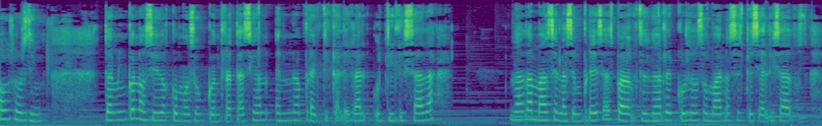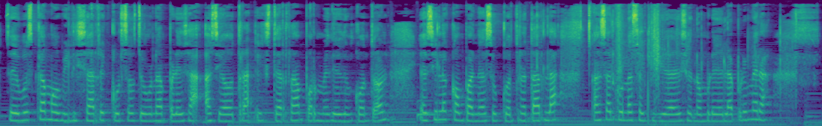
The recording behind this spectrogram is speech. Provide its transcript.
Outsourcing, también conocido como subcontratación en una práctica legal utilizada nada más en las empresas para obtener recursos humanos especializados. Se busca movilizar recursos de una empresa hacia otra externa por medio de un control y así la compañía subcontratarla hace algunas actividades en nombre de la primera.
